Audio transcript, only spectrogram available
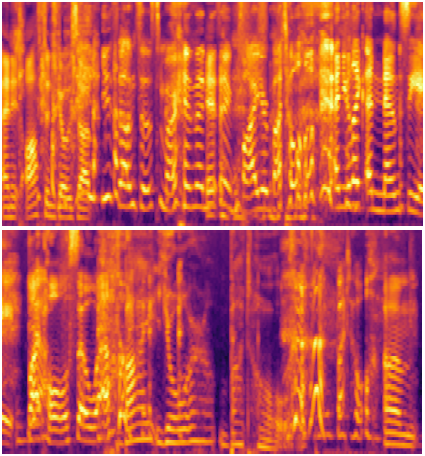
and it often goes up You sound so smart, and then It- you say buy your butthole. and you like enunciate butthole so well. by your butthole butthole. um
